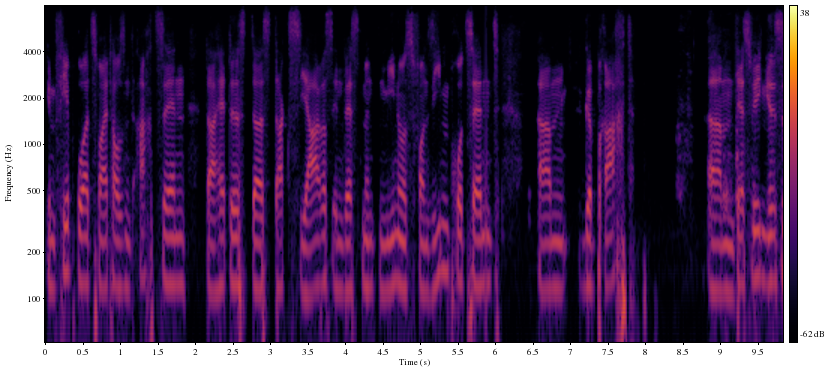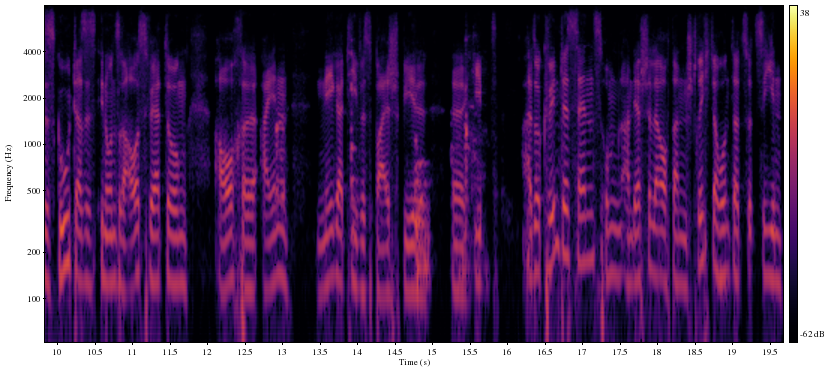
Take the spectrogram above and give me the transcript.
Im Februar 2018, da hätte es das DAX-Jahresinvestment Minus von 7 Prozent ähm, gebracht. Ähm, deswegen ist es gut, dass es in unserer Auswertung auch äh, ein negatives Beispiel äh, gibt. Also Quintessenz, um an der Stelle auch dann einen Strich darunter zu ziehen,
